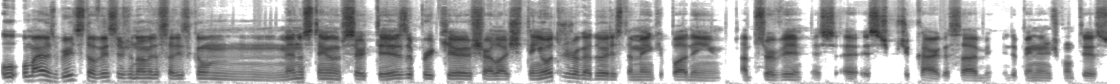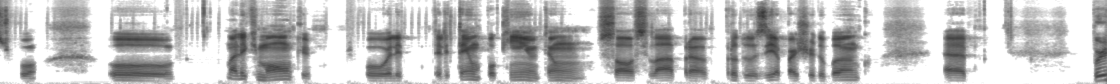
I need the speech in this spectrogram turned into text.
o, o Miles Bridges talvez seja o nome dessa lista que eu menos tenho certeza, porque Charlotte tem outros jogadores também que podem absorver esse, é, esse tipo de carga, sabe? Independente de contexto. Tipo, o Malik Monk, tipo, ele, ele tem um pouquinho, tem um sauce lá para produzir a partir do banco. É, por,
